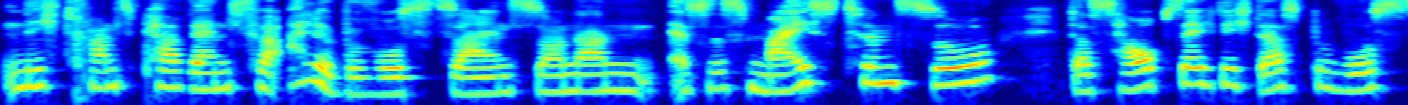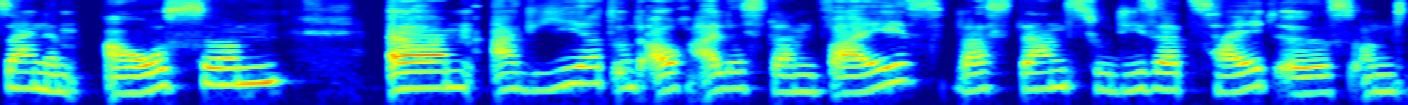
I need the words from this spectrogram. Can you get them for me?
nicht transparent für alle Bewusstseins, sondern es ist meistens so, dass hauptsächlich das Bewusstsein im Außen ähm, agiert und auch alles dann weiß, was dann zu dieser Zeit ist. Und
